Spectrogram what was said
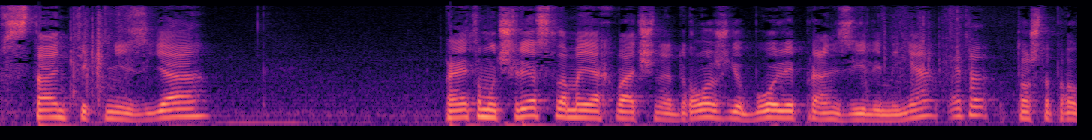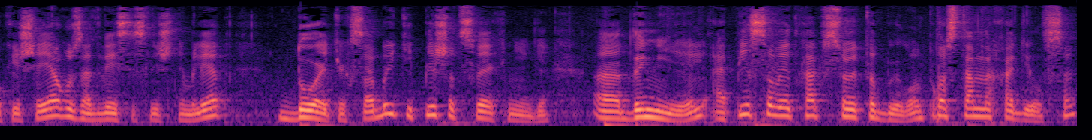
встаньте, князья, Поэтому чресла мои, охваченные дрожью, боли пронзили меня. Это то, что пророк Ишаяру за 200 с лишним лет до этих событий пишет в своей книге. А Даниэль описывает, как все это было. Он просто там находился,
